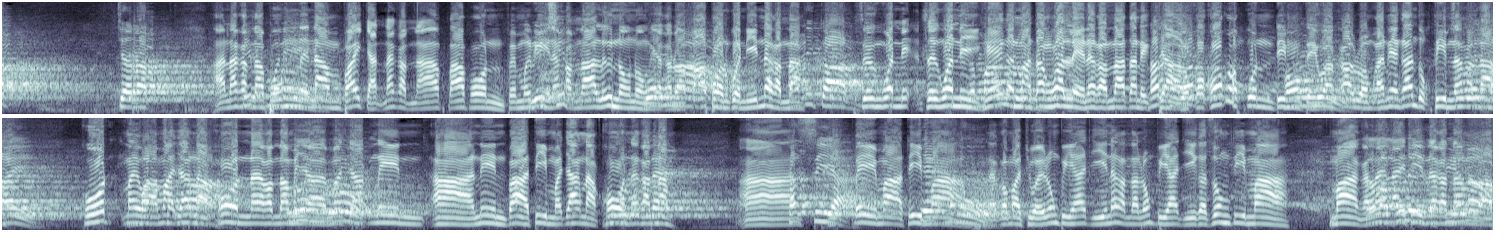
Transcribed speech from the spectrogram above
ัฒจรัสอันนะครับนะผมแนะนำไปจัดนะครับนะป้าพลแฟมิลี่นะครับนะหรือน้องๆอยากกันว่าป้าพลกว่านี้นะครับนะอธิการซึ่งวันนี้ซึ่งวันนี้แข่งกันมาทั้งวันเลยนะครับนะตั้งแต่เช้าก็ขอขอบคุณทีมเตว่าเข้ารวมการแข่งขันทุกทีมนะครับนะสุรชัยโค้ดไม่ว่ามาจากนาครนะครับนะไม่ใช่มาจากเนินอ่าเนินป้าทีมมาจากนาครนะครับนะอ่าคัสเซียเป้มาทีมมาเจมนูแล้วก็มาช่วยลงปีฮาจีนะครับนะลงปีฮาจีก็ส่งทีมมา มากันไล่ๆทีมนะครับนะไม่ว่า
